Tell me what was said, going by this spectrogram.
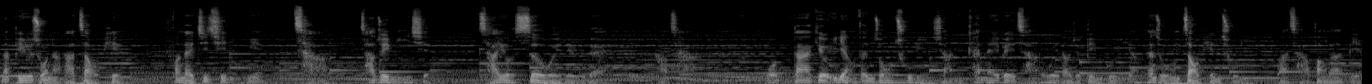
那比如说我拿它照片放在机器里面，茶茶最明显，茶有色味，对不对？好茶，我大概给我一两分钟处理一下，你看那一杯茶的味道就变不一样。但是我用照片处理，把茶放那边。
